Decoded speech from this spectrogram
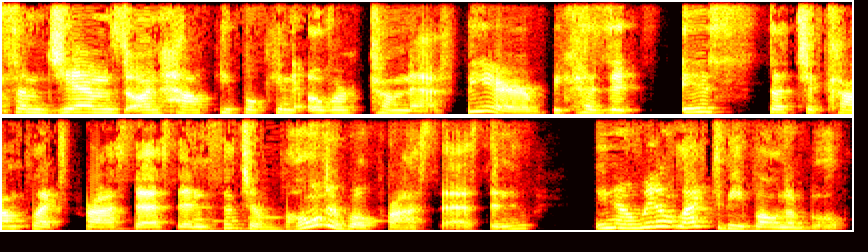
some gems on how people can overcome that fear because it is such a complex process and such a vulnerable process. And, you know, we don't like to be vulnerable.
